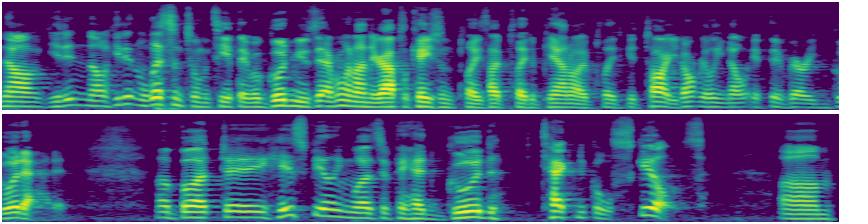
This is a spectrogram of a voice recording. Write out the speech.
Now, you didn't know, he didn't listen to them and see if they were good music. Everyone on their application plays, I played the piano, I played guitar. You don't really know if they're very good at it. Uh, but uh, his feeling was if they had good technical skills, um,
